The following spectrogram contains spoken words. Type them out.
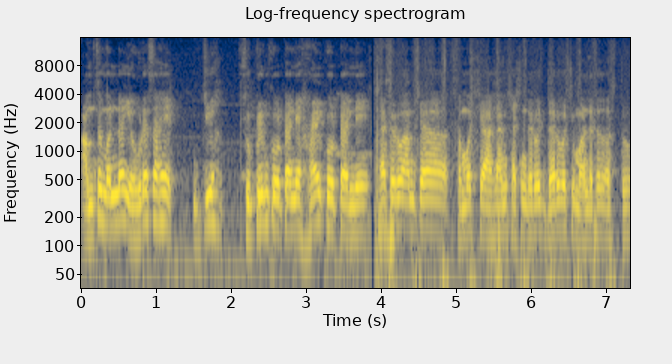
आमचं म्हणणं एवढंच आहे जी सुप्रीम कोर्टाने हायकोर्टाने ह्या सर्व आमच्या समस्या आहे. आम्ही शासन दरवर्षी दरवर्षी मांडतच असतो.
